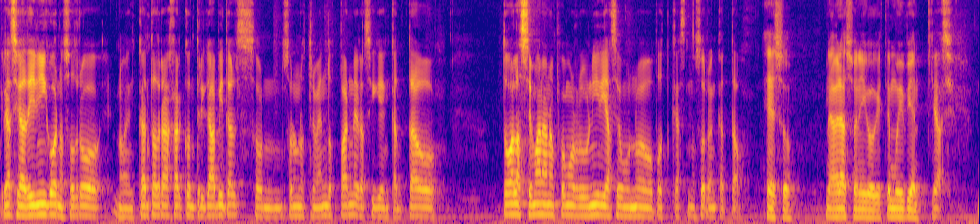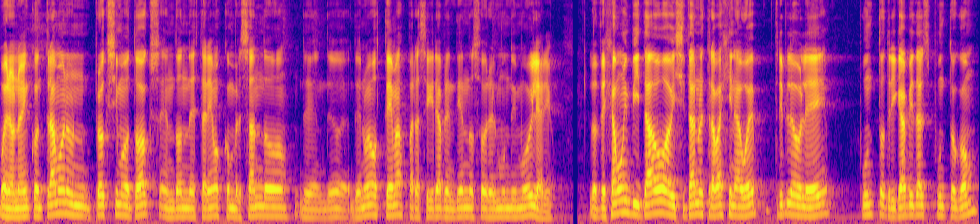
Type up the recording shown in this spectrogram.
Gracias a ti, Nico. Nosotros nos encanta trabajar con Tricapital, son, son unos tremendos partners, así que encantado. Todas las semanas nos podemos reunir y hacemos un nuevo podcast. Nosotros encantados. Eso. Un abrazo, Nico, que esté muy bien. Gracias. Bueno, nos encontramos en un próximo Talks en donde estaremos conversando de, nuevos temas para seguir aprendiendo sobre el mundo inmobiliario. Los dejamos invitados a visitar nuestra página web www.tricapitals.com.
